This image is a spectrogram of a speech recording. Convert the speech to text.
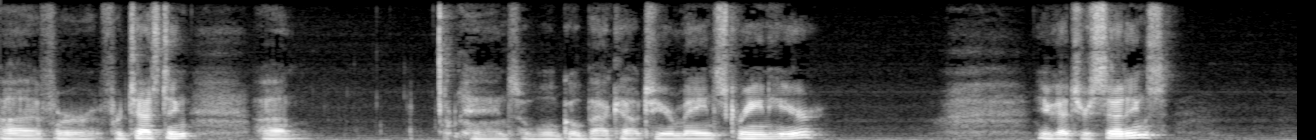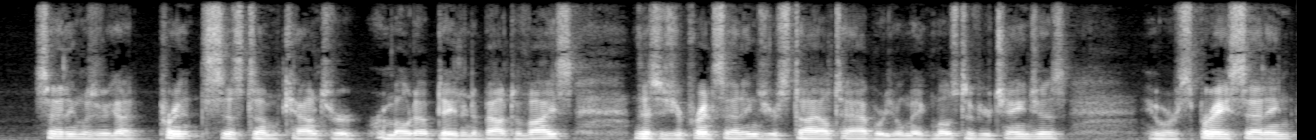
uh, for, for testing. Um, and so we'll go back out to your main screen here. You've got your settings. Settings, we've got print, system, counter, remote update, and about device. This is your print settings, your style tab where you'll make most of your changes. Your spray setting,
